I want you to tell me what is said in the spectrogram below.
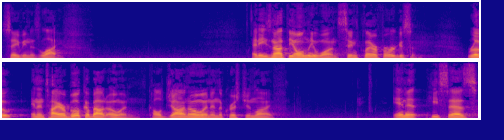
saving his life. And he's not the only one. Sinclair Ferguson wrote an entire book about Owen called John Owen and the Christian Life. In it, he says,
